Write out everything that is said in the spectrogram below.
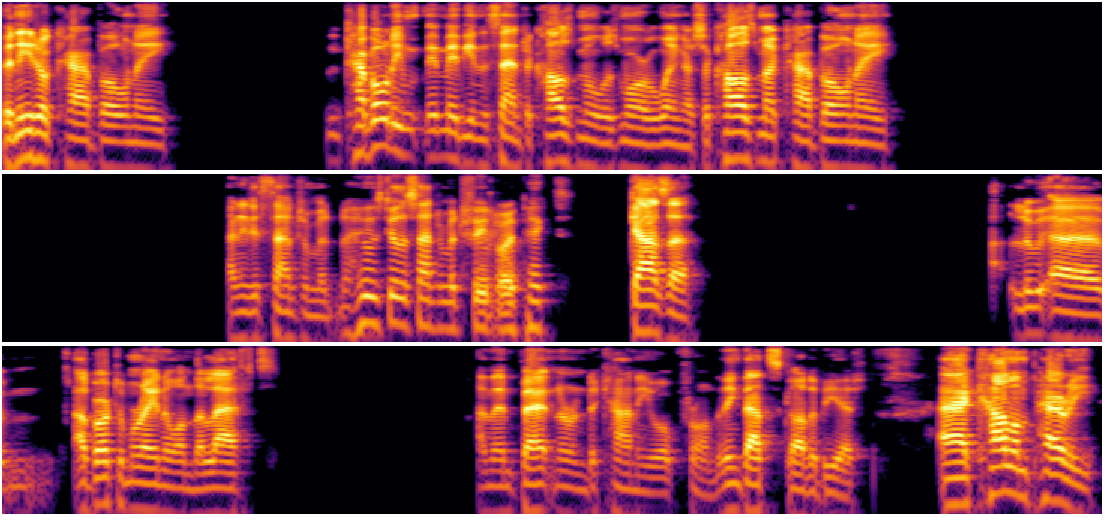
Benito Carbone, Carbone maybe in the center. Kozma was more of a winger. So Kozma, Carbone. I need a centre mid. Who's the other centre midfielder I picked? Gazza. Um, Alberto Moreno on the left. And then Bendtner and Di Canio up front. I think that's got to be it. Uh, Callum Perry.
